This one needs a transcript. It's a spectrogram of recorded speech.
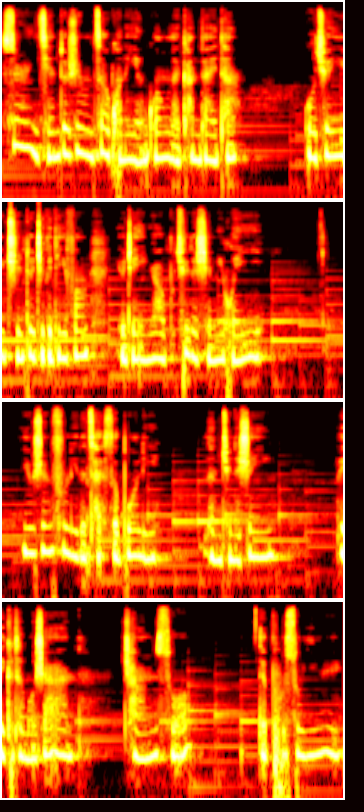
虽然以前都是用躁狂的眼光来看待它，我却一直对这个地方有着萦绕不去的神秘回忆。幽深富丽的彩色玻璃，冷峻的声音，贝克特谋杀案场所的朴素阴郁，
